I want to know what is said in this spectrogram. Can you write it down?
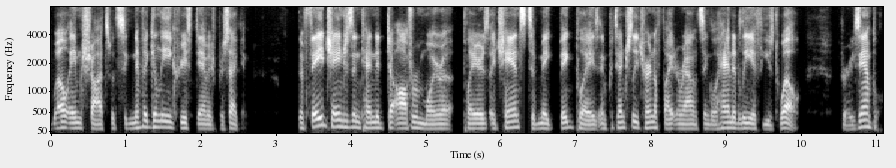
well aimed shots with significantly increased damage per second. The Fade change is intended to offer Moira players a chance to make big plays and potentially turn a fight around single handedly if used well. For example,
